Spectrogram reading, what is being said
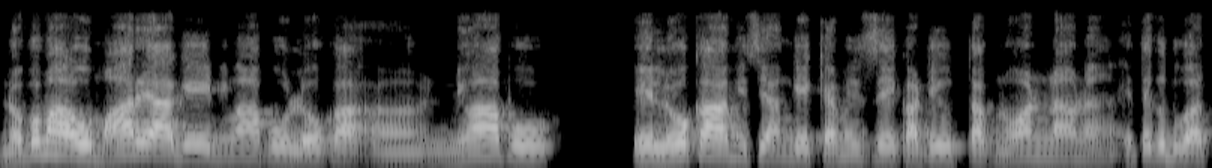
නොපමා වූ මාර්යාගේ නිවාපෝ ලෝක නිවාපෝ ඒ ලෝකාමිසයන්ගේ කැමිසේ කටයුත්තක් නොවන්නා නම් එතක දුවත්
